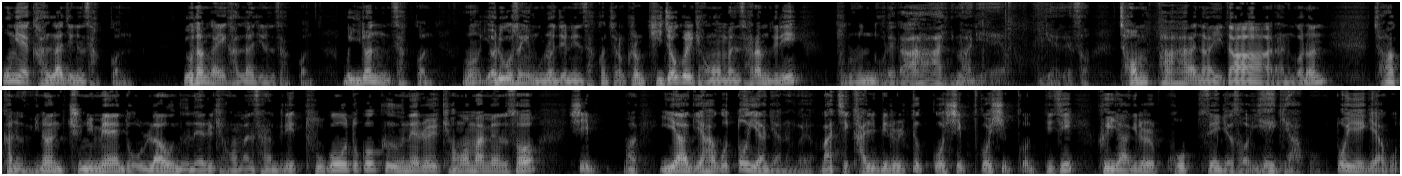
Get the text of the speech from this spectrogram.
홍해 갈라지는 사건, 요단강이 갈라지는 사건, 뭐 이런 사건, 어? 여리고성이 무너지는 사건처럼 그런 기적을 경험한 사람들이 부르는 노래다 이 말이에요. 이게 그래서 전파하나이다라는 거는 정확한 의미는 주님의 놀라운 은혜를 경험한 사람들이 두고두고 그 은혜를 경험하면서 씹, 어, 이야기하고 또 이야기하는 거예요. 마치 갈비를 뜯고 씹고 씹고 듯이 그 이야기를 곱새겨서 얘기하고 또 얘기하고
